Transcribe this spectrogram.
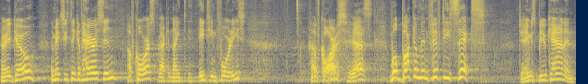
There you go. It makes you think of Harrison, of course, back in the 1840s. Of course, yes. Well, Buckham in 56. James Buchanan,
